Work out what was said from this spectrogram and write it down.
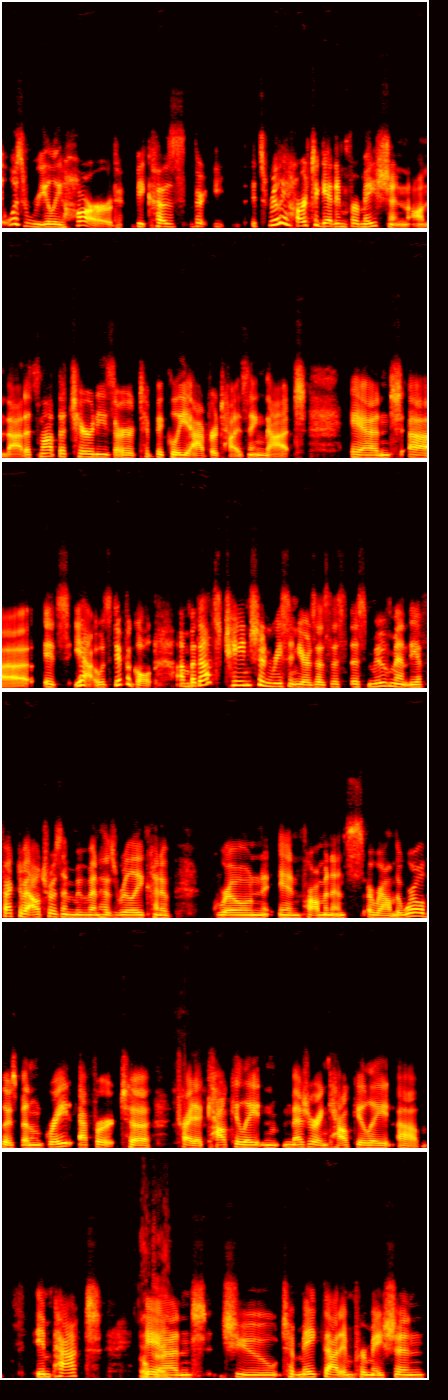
it was really hard because there, it's really hard to get information on that. It's not that charities are typically advertising that, and uh, it's yeah, it was difficult. Um, but that's changed in recent years as this this movement, the effective altruism movement, has really kind of grown in prominence around the world. There's been a great effort to try to calculate and measure and calculate um, impact, okay. and to to make that information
